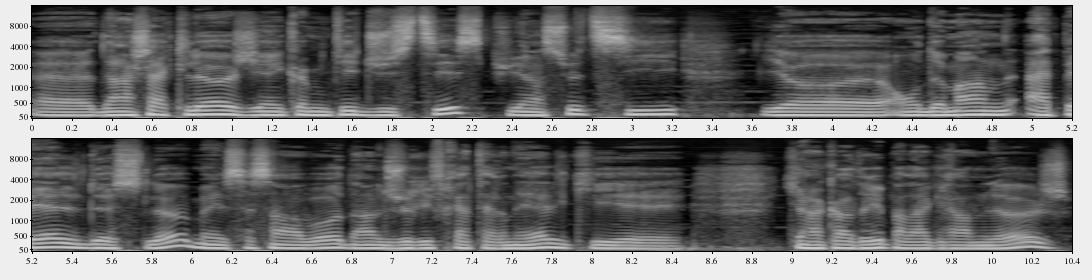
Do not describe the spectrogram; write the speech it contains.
Dans chaque loge, il y a un comité de justice. Puis ensuite, si on demande appel de cela, mais ça s'en va dans le jury fraternel qui est, qui est encadré par la grande loge.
